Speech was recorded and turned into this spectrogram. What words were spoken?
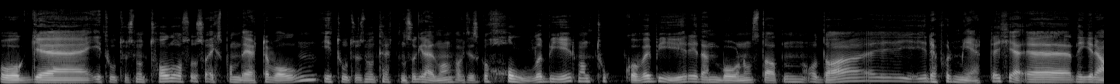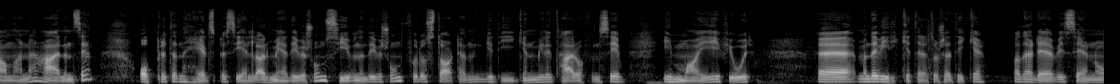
Og i 2012 også så ekspanderte volden. I 2013 så greide man faktisk å holde byer. Man tok over byer i den Borno-staten. Og da reformerte nigerianerne hæren sin, opprettet en helt spesiell armédivisjon, syvende divisjon, for å starte en gedigen militæroffensiv i mai i fjor. Eh, men det virket rett og slett ikke. Og det er det vi ser nå.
